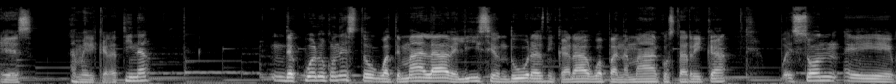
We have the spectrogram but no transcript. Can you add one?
es América Latina. De acuerdo con esto, Guatemala, Belice, Honduras, Nicaragua, Panamá, Costa Rica, pues son eh,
